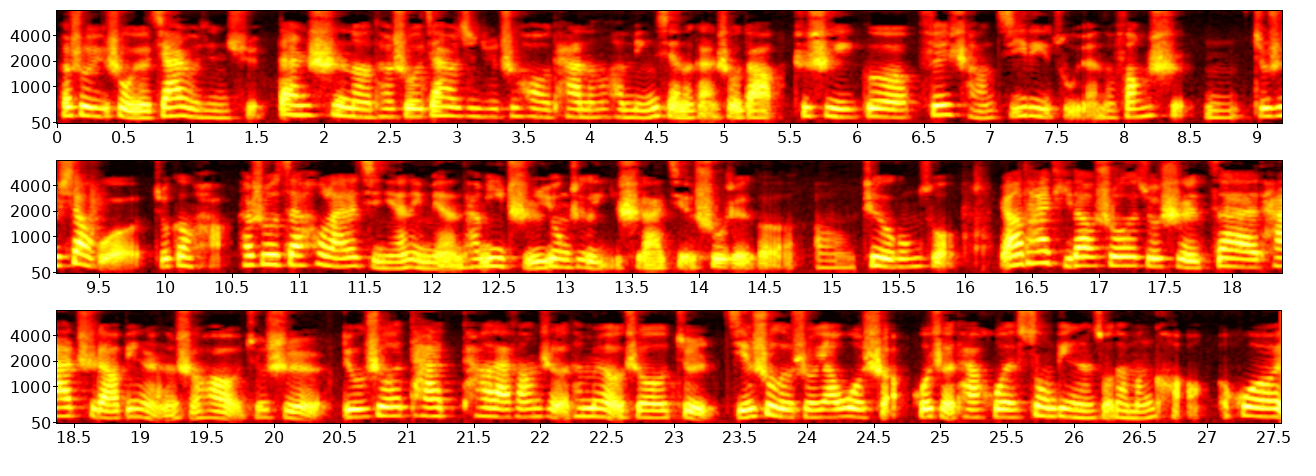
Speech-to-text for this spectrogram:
他说，于是我就加入进去。但是呢，他说加入进去之后，他能很明显的感受到这是一个非常激励组员的方式，嗯，就是效果就更好。他说，在后来的几年里面，他们一直用这个仪式来结束这个，呃，这个工作。然后他还提到说，就是在他治疗病人的时候，就是比如说他他和来访者，他们有时候就是结束的时候要握手，或者他会送病人走到门口，或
